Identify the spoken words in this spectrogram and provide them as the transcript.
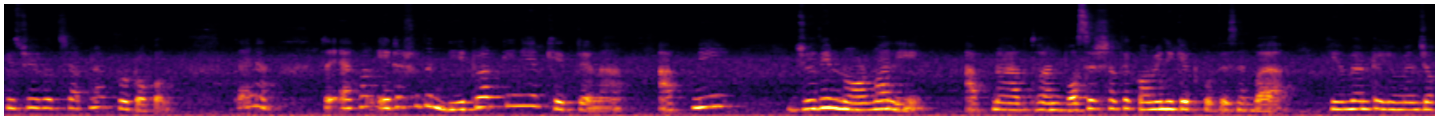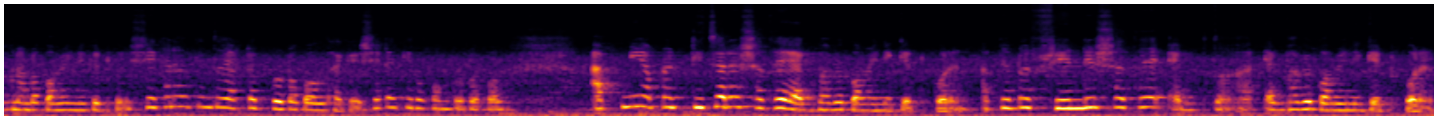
কিছুই হচ্ছে আপনার প্রোটোকল তাই না? তো এখন এটা শুধু নেটওয়ার্কিংয়ের ক্ষেত্রে না, আপনি যদি নর্মালি আপনার ধরেন বসের সাথে কমিউনিকেট করতেছেন বা হিউম্যান টু হিউম্যান যখন আমরা কমিউনিকেট করি, সেখানেও কিন্তু একটা প্রোটোকল থাকে। সেটা কীরকম প্রোটোকল আপনি আপনার টিচারের সাথে একভাবে কমিউনিকেট করেন। আপনি আপনার ফ্রেন্ডের সাথে একভাবে কমিউনিকেট করেন।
